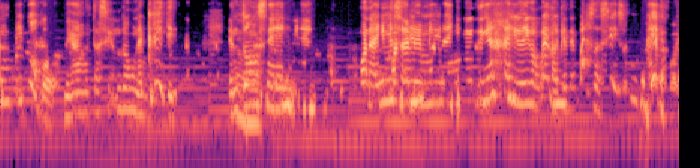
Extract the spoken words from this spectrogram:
un piropo, digamos, está haciendo una crítica. Entonces, bueno, ahí me sale mi India y yo digo, bueno, ¿qué te pasa? Sí, soy mujer, pues,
